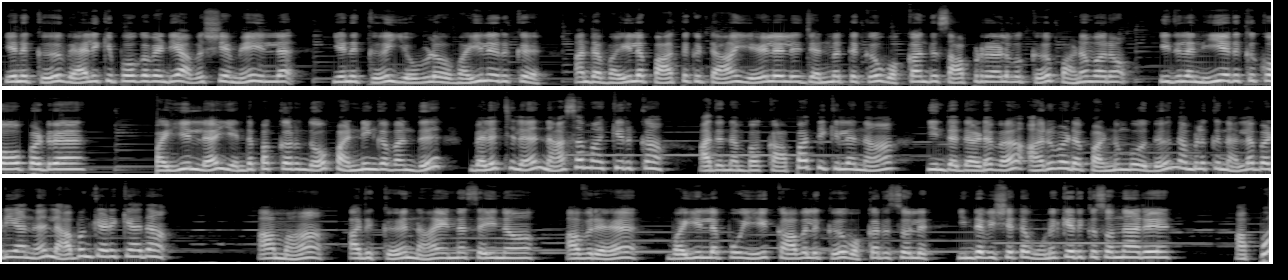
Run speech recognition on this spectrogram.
எனக்கு வேலைக்கு போக வேண்டிய அவசியமே இல்ல. எனக்கு எவ்வளோ வயல் இருக்கு. அந்த வயல பார்த்துக்கிட்டா ஏழு ஏழு ஜென்மத்துக்கு உக்காந்து சாப்பிடுற அளவுக்கு பணம் வரும். இதுல நீ எதுக்கு கோவப்படுற? பையில எந்த பக்கம் இருந்தோ பண்ணிங்க வந்து விளைச்சல நாசமாக்கியிருக்கான். அதை நம்ம காப்பாத்திக்கலனா இந்த தடவை அறுவடை பண்ணும்போது நம்மளுக்கு நல்லபடியான லாபம் கிடைக்காதான். ஆமா அதுக்கு நான் என்ன செய்யணும்? அவரை வயல்ல போய் காவலுக்கு உக்கார சொல்லு. இந்த விஷயத்த உனக்கு எதுக்கு சொன்னாரு? அப்போ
